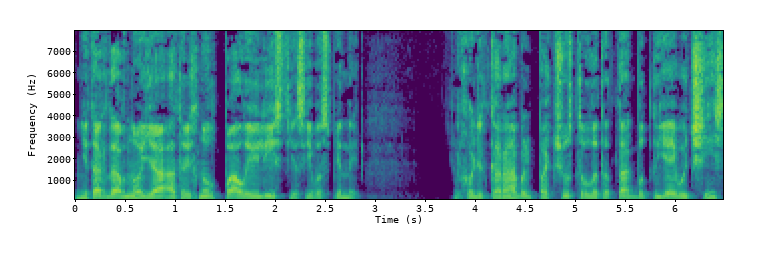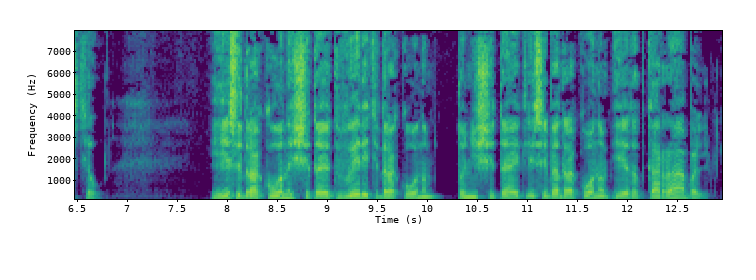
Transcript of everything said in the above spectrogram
Не так давно я отряхнул палые листья с его спины. Выходит, корабль почувствовал это так, будто я его чистил? И если драконы считают Верите драконом, то не считает ли себя драконом и этот корабль —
